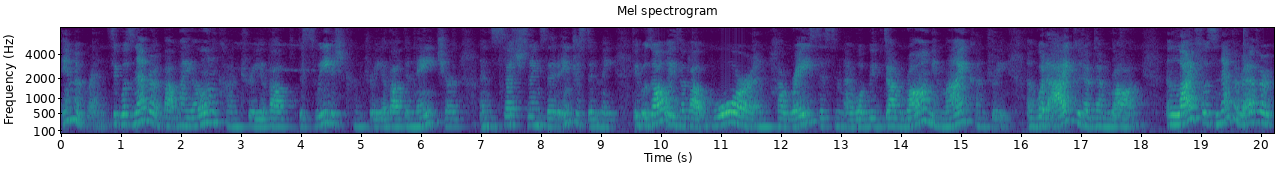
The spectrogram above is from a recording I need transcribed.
immigrants. It was never about my own country, about the Swedish country, about the nature and such things that interested me. It was always about war and how racism and what we've done wrong in my country and what I could have done wrong. And life was never ever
